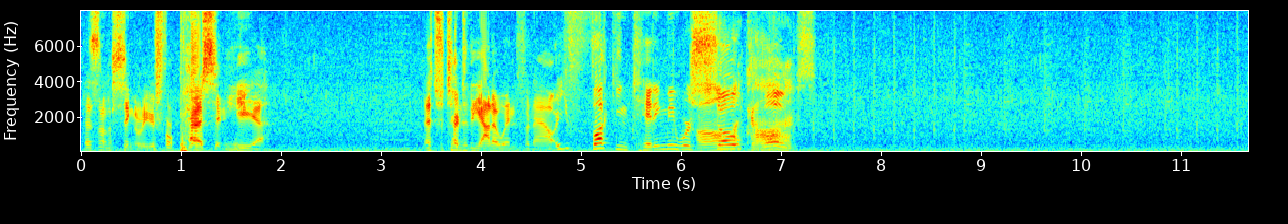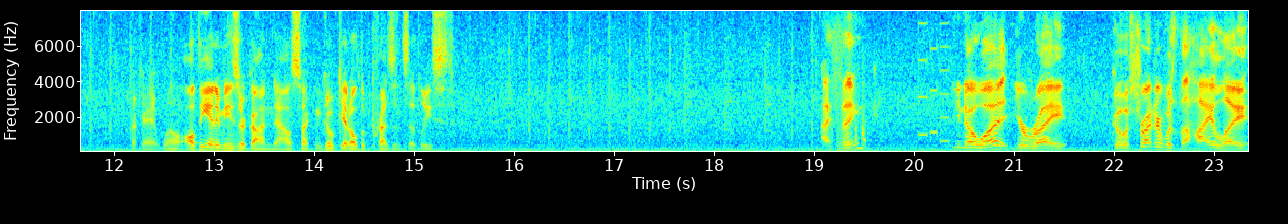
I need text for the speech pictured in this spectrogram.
There's not a single useful person here. Let's return to the Yado Inn for now. Are you fucking kidding me? We're Oh so close. Okay, well, all the enemies are gone now, so I can go get all the presents at least. I think. You know what? You're right. Ghost Rider was the highlight.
